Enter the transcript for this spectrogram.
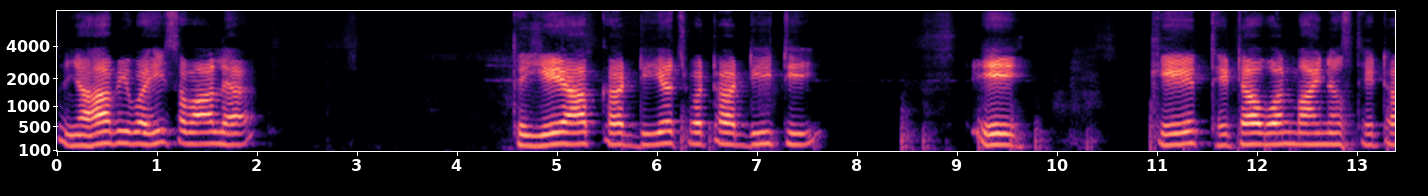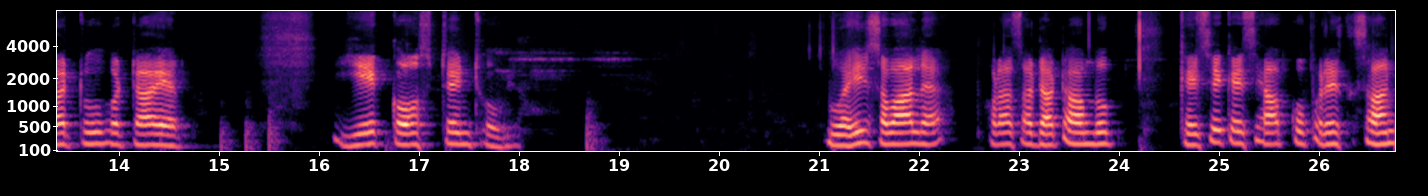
तो यहाँ भी वही सवाल है तो ये आपका डी एच बटा D T A K theta one minus theta two बटा एल ये कांस्टेंट हो गया वही सवाल है थोड़ा सा डाटा हम लोग कैसे कैसे आपको परेशान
